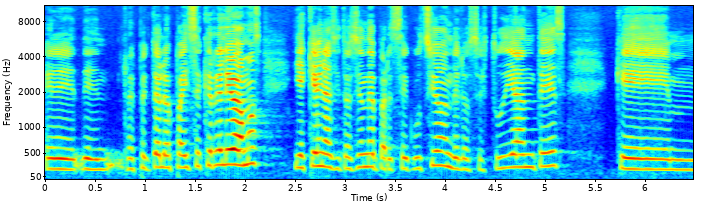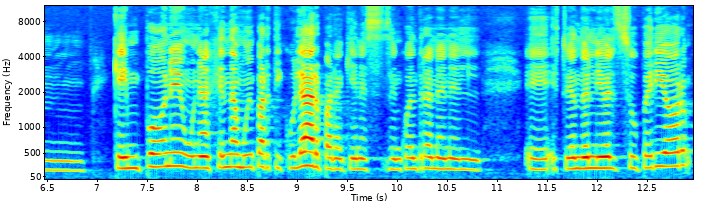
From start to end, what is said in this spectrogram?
eh, respecto a los países que relevamos, y es que hay una situación de persecución de los estudiantes que, mm, impone una agenda muy particular para quienes se encuentran en eh, estudiando el nivel superior,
